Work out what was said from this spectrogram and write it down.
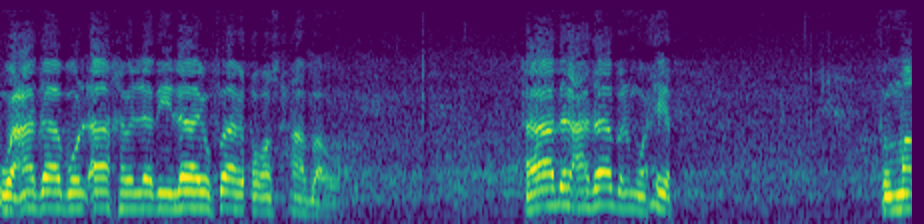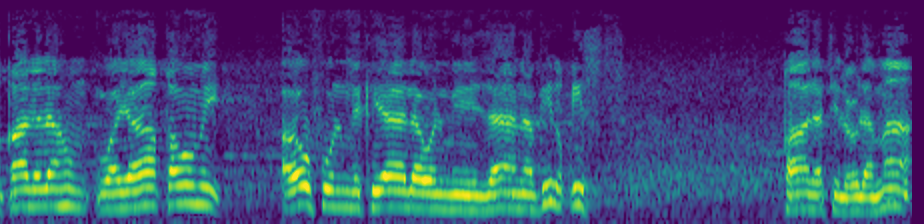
وعذاب الآخر الذي لا يفارق أصحابه. هذا العذاب المحيط. ثم قال لهم ويا قوم أوفوا المكيال والميزان بالقسط قالت العلماء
